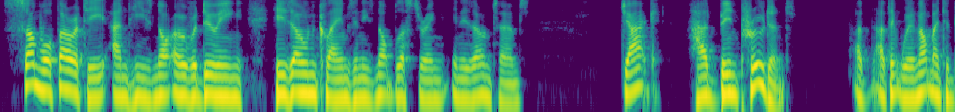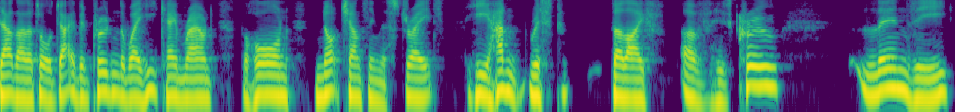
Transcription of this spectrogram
some authority and he's not overdoing his own claims and he's not blustering in his own terms. Jack had been prudent. I, I, think we're not meant to doubt that at all. Jack had been prudent the way he came round the horn, not chancing the strait. He hadn't risked the life of his crew. Lindsay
